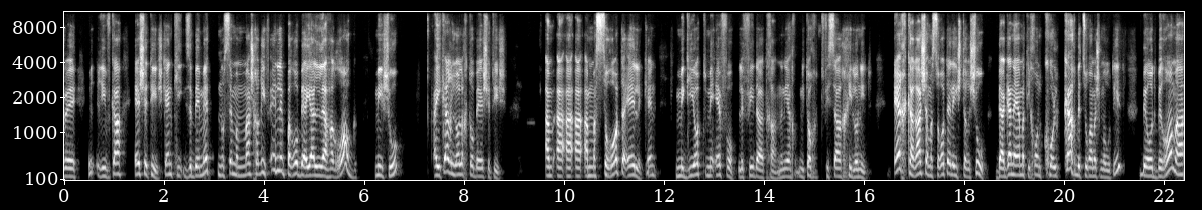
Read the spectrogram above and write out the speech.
ורבקה, אשת איש, כן? כי זה באמת נושא ממש חריף. אין לפרעה בעיה להרוג מישהו, העיקר לא לחטוא באשת איש. המסורות האלה, כן? מגיעות מאיפה, לפי דעתך? נניח מתוך תפיסה חילונית. איך קרה שהמסורות האלה השתרשו באגן הים התיכון כל כך בצורה משמעותית, בעוד ברומא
